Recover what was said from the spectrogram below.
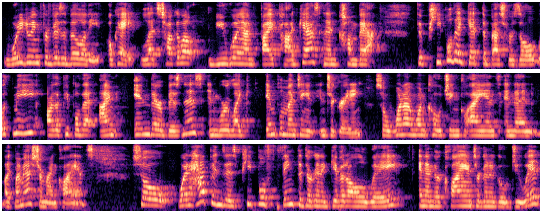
what are you doing for visibility? Okay, let's talk about you going on five podcasts and then come back. The people that get the best result with me are the people that I'm in their business and we're like implementing and integrating. So one on one coaching clients and then like my mastermind clients. So what happens is people think that they're going to give it all away and then their clients are going to go do it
